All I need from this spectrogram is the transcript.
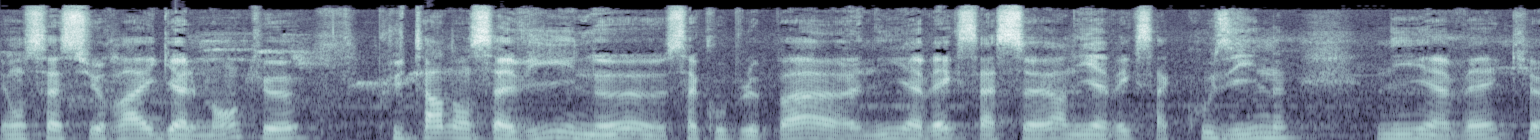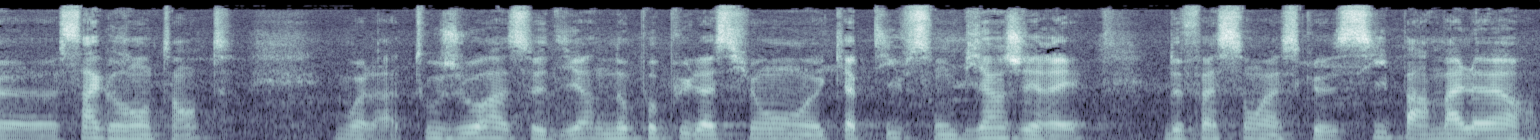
et on s'assurera également que plus tard dans sa vie, il ne s'accouple pas euh, ni avec sa sœur, ni avec sa cousine, ni avec sa grand-tante. Voilà, toujours à se dire, nos populations captives sont bien gérées, de façon à ce que si par malheur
